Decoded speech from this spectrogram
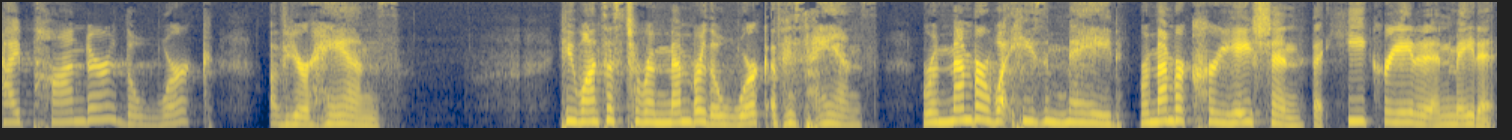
I ponder the work of your hands. He wants us to remember the work of his hands. Remember what he's made. Remember creation that he created and made it.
